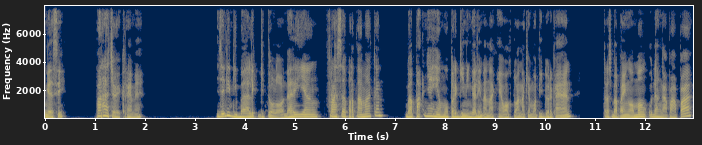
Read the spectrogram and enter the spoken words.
Keren banget gak sih? Parah coy kerennya. Jadi dibalik gitu loh, dari yang frase pertama kan, bapaknya yang mau pergi ninggalin anaknya waktu anaknya mau tidur kan. Terus bapaknya ngomong, udah nggak apa-apa,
